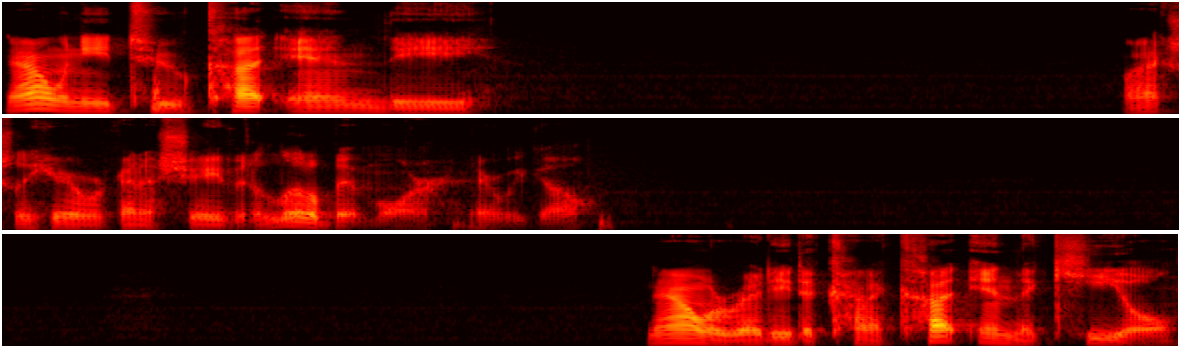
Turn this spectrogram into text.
Now we need to cut in the, well actually here we're going to shave it a little bit more. There we go. Now we're ready to kind of cut in the keel.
